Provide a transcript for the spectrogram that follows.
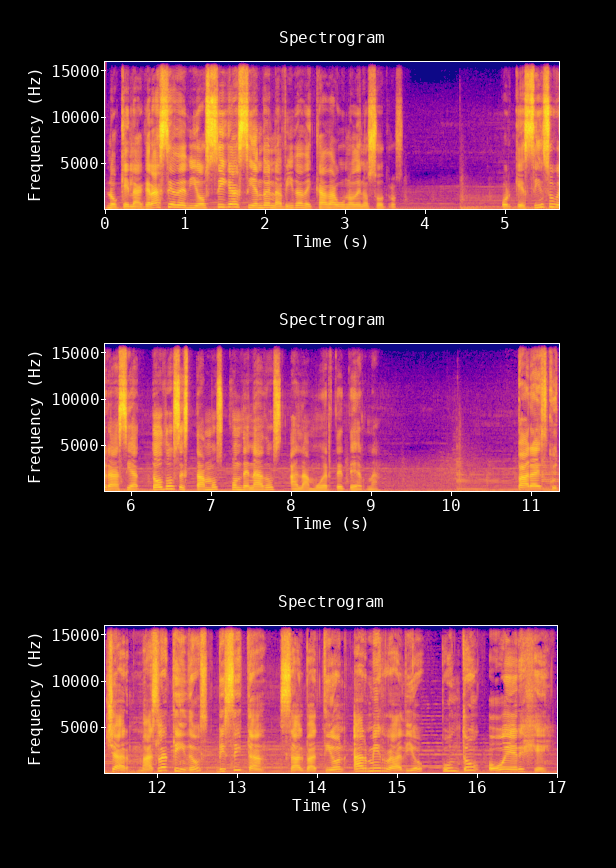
lo que la gracia de Dios sigue haciendo en la vida de cada uno de nosotros. Porque sin su gracia todos estamos condenados a la muerte eterna. Para escuchar más latidos, visita salvationarmyradio.org.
